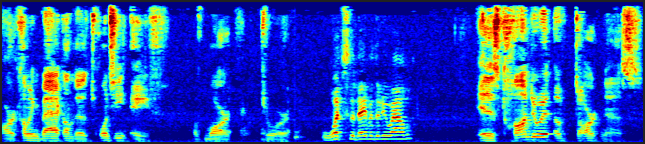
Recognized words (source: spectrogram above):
are coming back on the 28th of March. Sure. What's the name of the new album? It is Conduit of Darkness.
